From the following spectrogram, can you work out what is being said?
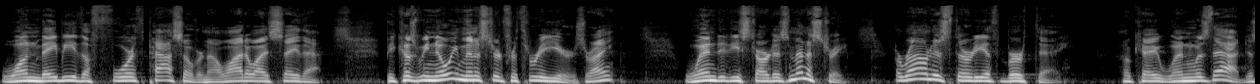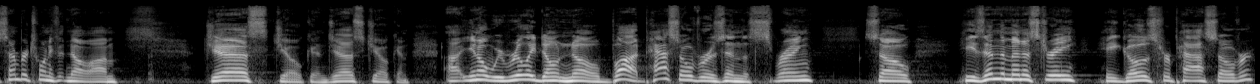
one may be the fourth Passover. Now, why do I say that? Because we know he ministered for three years, right? When did he start his ministry? Around his 30th birthday. Okay, when was that? December 25th? No, um, just joking, just joking. Uh, you know, we really don't know, but Passover is in the spring. So he's in the ministry. He goes for Passover.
